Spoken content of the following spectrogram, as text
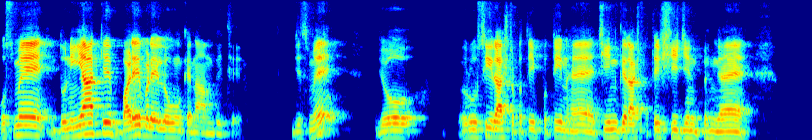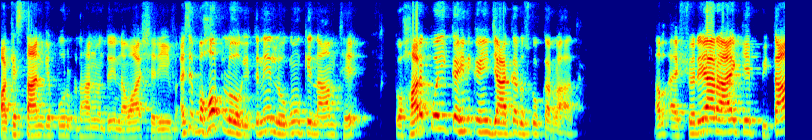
उसमें दुनिया के बड़े बड़े लोगों के नाम भी थे, जिसमें जो रूसी राष्ट्रपति पुतिन हैं, चीन के राष्ट्रपति शी जिनपिंग हैं, पाकिस्तान के पूर्व प्रधानमंत्री नवाज़ शरीफ, ऐसे बहुत लोग, इतने लोगों के नाम थे तो हर कोई कहीं न कहीं जाकर उसको कर रहा था। अब ऐश्वर्या राय के पिता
